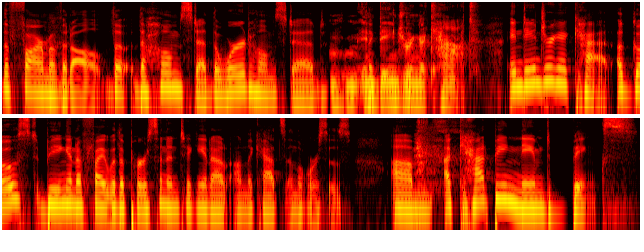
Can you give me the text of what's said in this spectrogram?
the farm of it all, the the homestead, the word homestead, mhm, endangering a cat. endangering a cat, a ghost being in a fight with a person and taking it out on the cats and the horses, um, a cat being named Binks.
